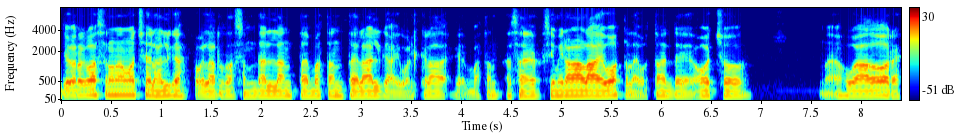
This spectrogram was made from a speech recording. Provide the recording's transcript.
Yo creo que va a ser una noche larga, porque la rotación de Atlanta es bastante larga, igual que la que bastante, o sea, si miras la de Boston, la de Boston es de 8, 9 jugadores.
